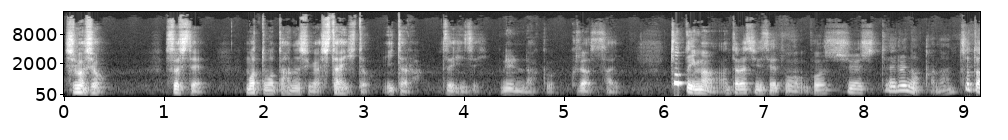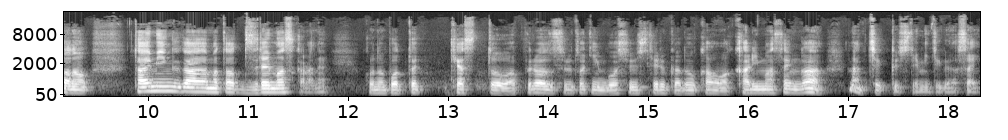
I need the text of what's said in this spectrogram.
しましょう。そしてもっともっと話がしたい人いたらぜひぜひ連絡ください。ちょっと今新しい生徒も募集してるのかな？ちょっとあのタイミングがまたずれますからね。このポッドキャストをアップロードする時に募集してるかどうかは分かりませんがまあチェックしてみてください。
